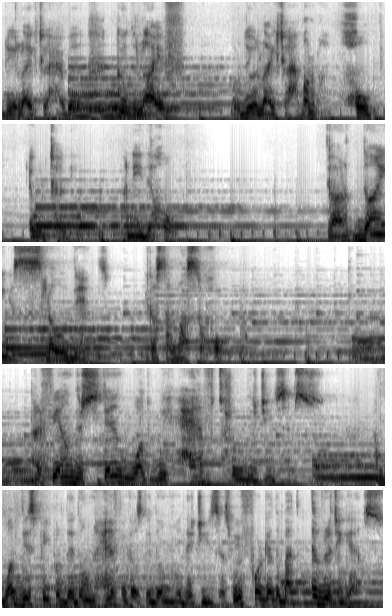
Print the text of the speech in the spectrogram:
do you like to have a good life or do you like to have a hope? They will tell you, I need a hope. They are dying a slow death because they lost the hope. And if we understand what we have through the Jesus, and what these people they don't have because they don't know the Jesus. We forget about everything else.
